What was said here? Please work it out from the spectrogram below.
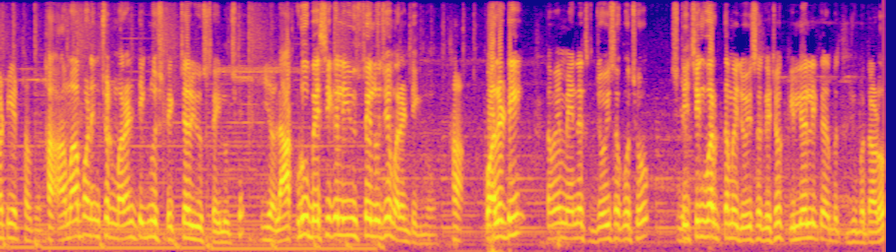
38000 હા આમાં પણ ઇન્શોર્ટ મરન્ટિકનું સ્ટ્રક્ચર યુઝ થયેલું છે. લાકડું બેસિકલી યુઝ થયેલું છે મરન્ટિકનું હા. ક્વોલિટી તમે મેનેજ જોઈ શકો છો. સ્ટિચિંગ વર્ક તમે જોઈ શકો છો. ક્લિયરલી બતાડો.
